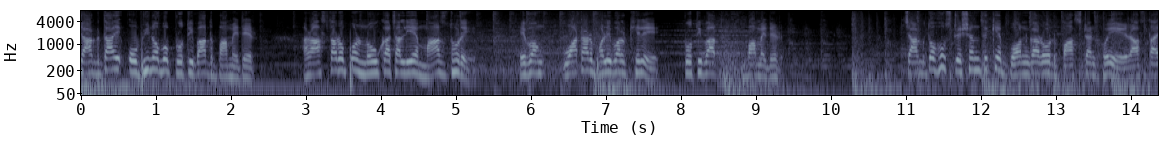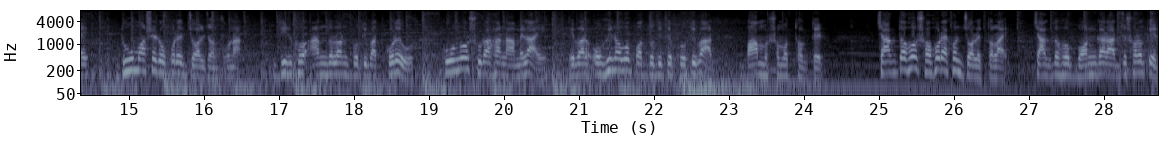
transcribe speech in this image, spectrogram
চাকদায় অভিনব প্রতিবাদ বামেদের। রাস্তার ওপর নৌকা চালিয়ে মাছ ধরে এবং ওয়াটার ভলিবল খেলে প্রতিবাদ বামেদের। চাকদহ স্টেশন থেকে বনগা রোড বাস স্ট্যান্ড হয়ে রাস্তায় দু মাসের ওপরে জল যন্ত্রণা। দীর্ঘ আন্দোলন প্রতিবাদ করেও কোনো সুরাহা না মেলায় এবার অভিনব পদ্ধতিতে প্রতিবাদ বাম সমর্থকদের। চাকদহ শহর এখন জলের তলায়। চাকদহ বনগা রাজ্য সড়কের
